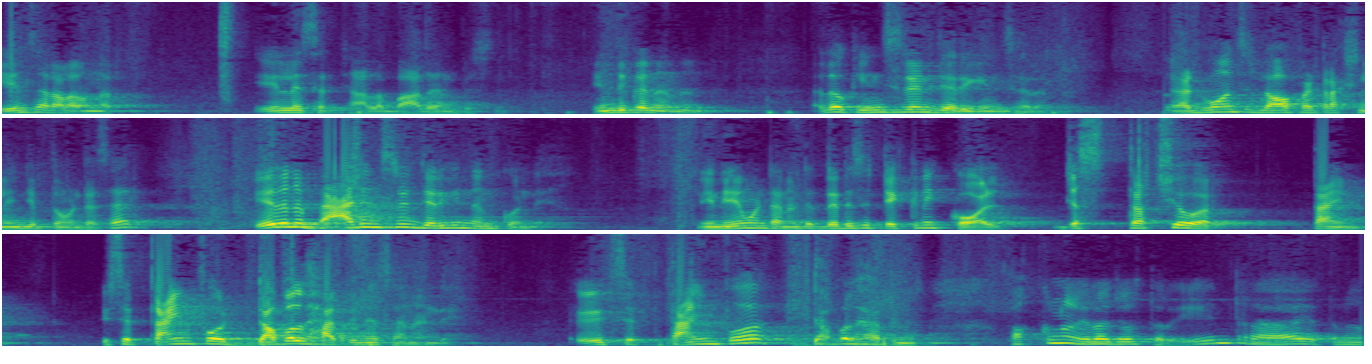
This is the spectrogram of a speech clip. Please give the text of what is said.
ఏం సార్ అలా ఉన్నారు? ఏం లేదు సార్ చాలా బాధ అనిపిస్తుంది. ఎందుకని అన్నాను? అదే ఒక ఇన్సిడెంట్ జరిగింది సార్. అని అడ్వాన్స్ లా ఆఫ్ అట్రాక్షన్ ఏం చెప్తా ఉంటా సార్ ఏదైనా బ్యాడ్ ఇన్సిడెంట్ జరిగింది అనుకోండి నేనేమంటానంటే that is is a technique call just touch your time it's a time for double happiness అనండి. It's a time for double happiness పక్కన ఇలా చూస్తారు ఏంట్రా ఇతను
